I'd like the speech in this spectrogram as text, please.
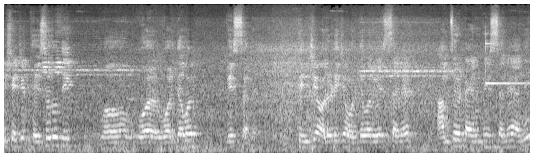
विशयाचेर थंयसरूच एक व- वर्देवर वेस्ट जाले तेंचे ऑलरेडीचे वर्देवर वेस्ट जाले आमचो टायम वेस्ट जाले आनी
